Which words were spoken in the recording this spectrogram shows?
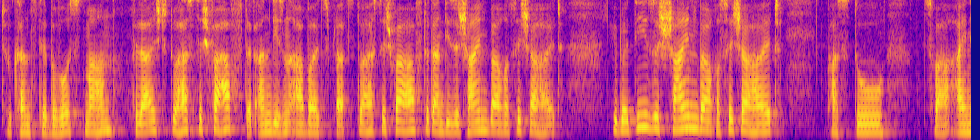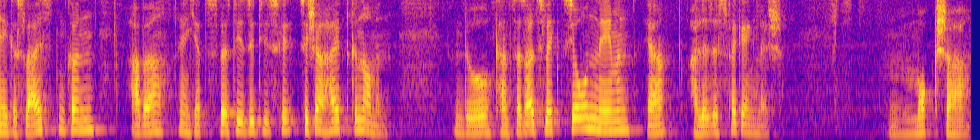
du kannst dir bewusst machen, vielleicht du hast dich verhaftet an diesen Arbeitsplatz, du hast dich verhaftet an diese scheinbare Sicherheit. Über diese scheinbare Sicherheit hast du zwar einiges leisten können, aber jetzt wird dir die Sicherheit genommen. Du kannst das als Lektion nehmen, ja, alles ist vergänglich. Moksha.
